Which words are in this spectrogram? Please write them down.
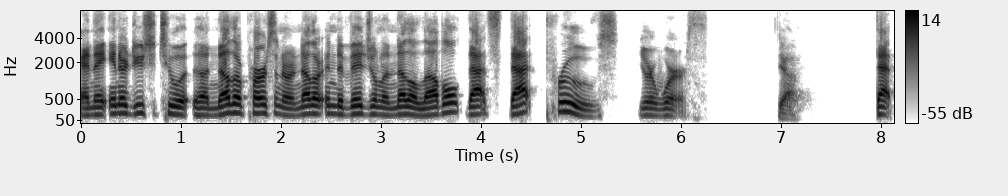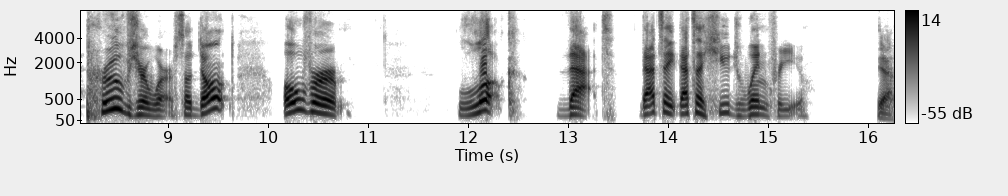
and they introduce you to a, another person or another individual on another level, that's that proves your worth. Yeah. That proves your worth. So don't overlook that. That's a that's a huge win for you. Yeah.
